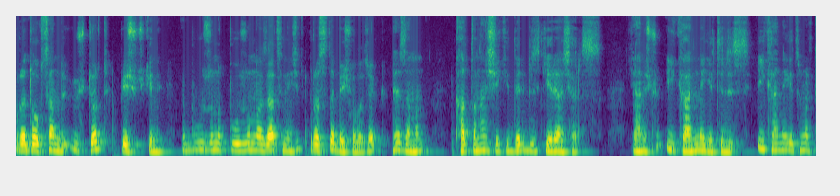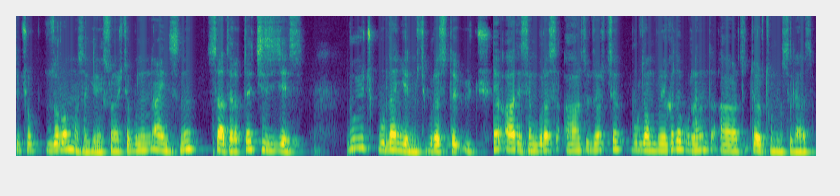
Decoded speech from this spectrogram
Burada 90'dı 3 4 5 üçgeni. E bu uzunluk bu uzunluğa zaten eşit. Burası da 5 olacak. Her zaman katlanan şekilleri biz geri açarız. Yani şu ilk haline getiririz. İlk haline getirmek de çok zor olmasa gerek. Sonuçta bunun aynısını sağ tarafta çizeceğiz. Bu 3 buradan gelmişti. Burası da 3. E, A desem burası A artı 4 ise buradan buraya kadar buranın da A artı 4 olması lazım.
